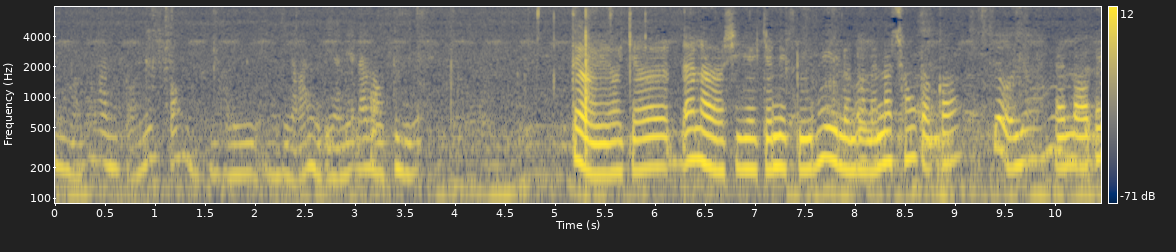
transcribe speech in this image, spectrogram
nhưng mà các anh còn nước có mà gì đó người tiền đã đầu tư trời ơi cho đã là gì cho nên cứ như lần đầu là nó sống tao có. Trời ơi. Đã lo biết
